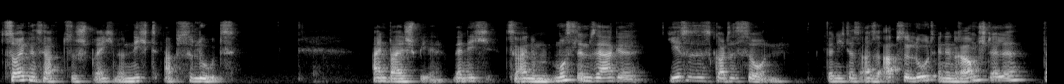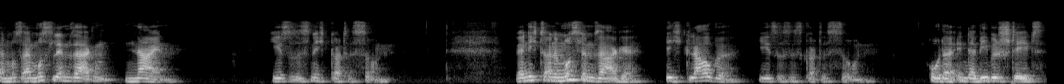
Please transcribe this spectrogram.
zeugnishaft zu sprechen und nicht absolut. Ein Beispiel. Wenn ich zu einem Muslim sage, Jesus ist Gottes Sohn, wenn ich das also absolut in den Raum stelle, dann muss ein Muslim sagen, nein, Jesus ist nicht Gottes Sohn. Wenn ich zu einem Muslim sage, ich glaube, Jesus ist Gottes Sohn, oder in der Bibel steht,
